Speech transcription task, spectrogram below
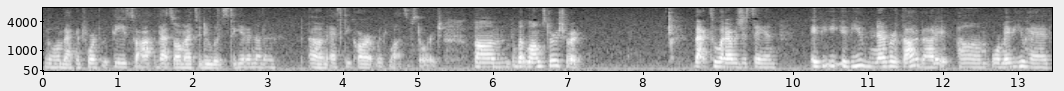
going back and forth with these. So I, that's on my to-do list to get another um, SD card with lots of storage. Um, but long story short, back to what I was just saying if you, if you've never thought about it, um, or maybe you have,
